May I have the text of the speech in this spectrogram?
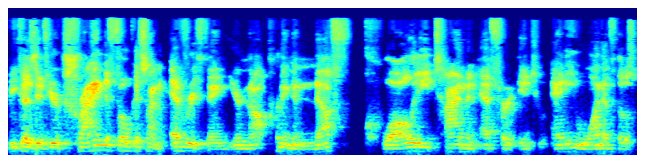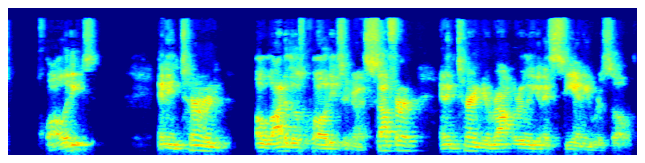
Because if you're trying to focus on everything, you're not putting enough quality time and effort into any one of those qualities. And in turn, a lot of those qualities are going to suffer. And in turn, you're not really going to see any result.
